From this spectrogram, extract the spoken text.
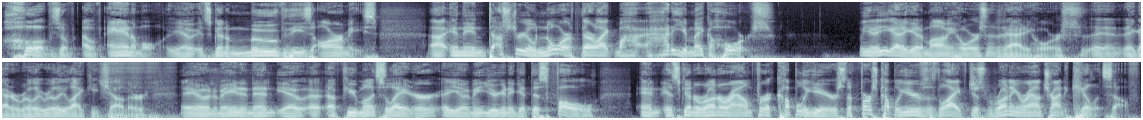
hooves of, of animal, you know, it's going to move these armies. Uh, in the industrial north, they're like, well, how, how do you make a horse? you know, you got to get a mommy horse and a daddy horse, and they got to really, really like each other. You know what I mean? And then, you know, a, a few months later, you know what I mean? You're going to get this foal and it's going to run around for a couple of years. The first couple of years of life, just running around trying to kill itself.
